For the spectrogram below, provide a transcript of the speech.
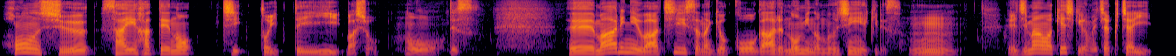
本州最果ての地と言っていい場所です、えー、周りには小さな漁港があるのみの無人駅です。うん。えー、自慢は景色がめちゃくちゃいい、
